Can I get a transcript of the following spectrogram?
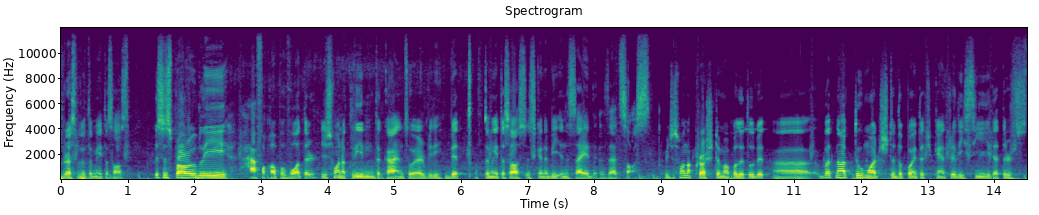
rest of the tomato sauce. This is probably half a cup of water. You just want to clean the can so every bit of tomato sauce is going to be inside that sauce. We just want to crush them up a little bit, uh, but not too much to the point that you can't really see that there's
